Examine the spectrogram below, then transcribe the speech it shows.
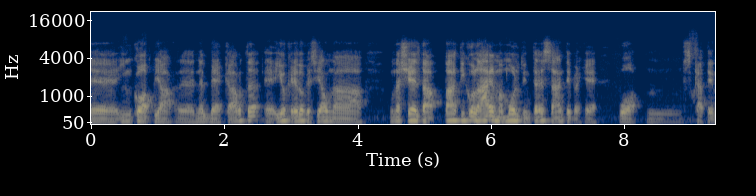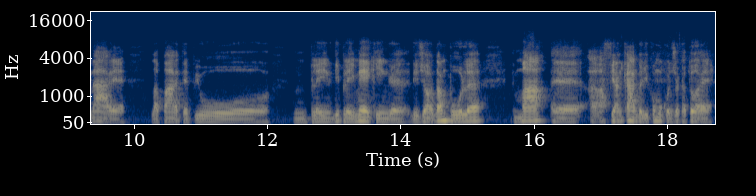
eh, in coppia eh, nel backout eh, io credo che sia una, una, scelta particolare ma molto interessante perché può mh, mm, scatenare la parte più play, di playmaking di Jordan Poole, ma eh, affiancandogli comunque un giocatore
